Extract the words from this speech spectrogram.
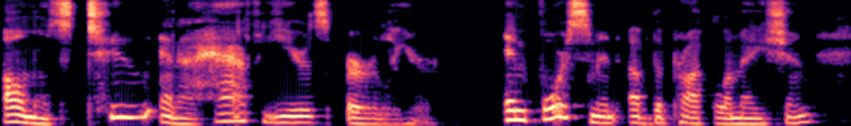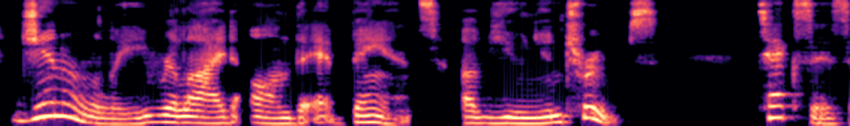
almost two and a half years earlier. Enforcement of the proclamation generally relied on the advance of Union troops. Texas,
